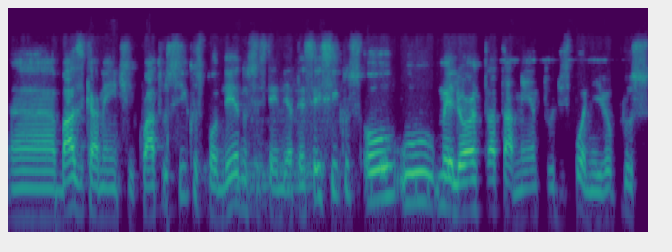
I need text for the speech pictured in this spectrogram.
uh, basicamente quatro ciclos, podendo se estender até seis ciclos, ou o melhor tratamento disponível para os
